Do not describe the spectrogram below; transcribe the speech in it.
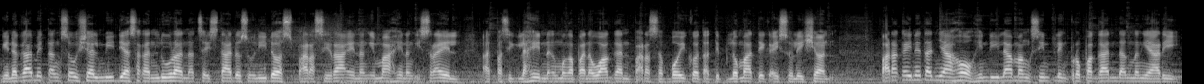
ginagamit ang social media sa kanluran at sa Estados Unidos para sirain ang imahe ng Israel at pasiglahin ang mga panawagan para sa boycott at diplomatic isolation. Para kay Netanyahu, hindi lamang simpleng propaganda ang nangyari,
